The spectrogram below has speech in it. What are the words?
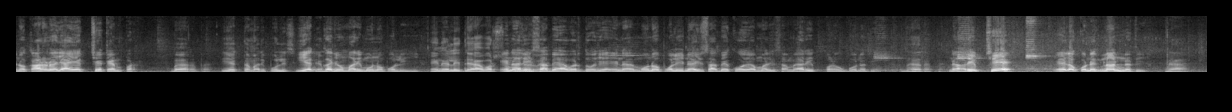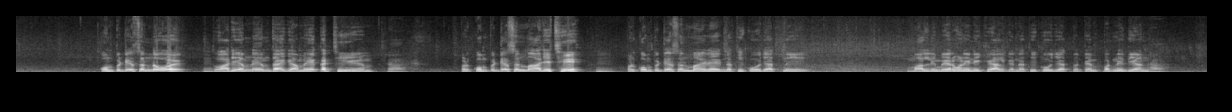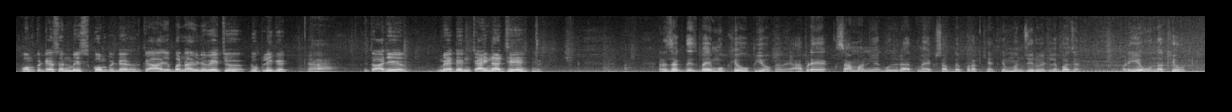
એનો કારણ જ આ એક છે ટેમ્પર બરાબર. એક તમારી પોલિસી એક જ અમારી મોનોપોલી એને લીધે આ વર્ષ એના હિસાબે આ વર્ધો છે એના મોનોપોલીના હિસાબે કોઈ અમારી સામે હરીફ પણ ઊભો નથી. બરાબર. ને હરીફ છે એ લોકોને જ્ઞાન નથી. હા. કોમ્પિટિશન ન હોય તો આજે એમને એમ થાય કે અમે એક જ છીએ એમ. હા. પણ કોમ્પિટિશનમાં આજે છે. પણ કોમ્પિટિશનમાં એને નથી કોઈ જાતની માલની મેળવણીની ખ્યાલ કે નથી કોઈ જાતનું ટેમ્પરની ધ્યાન. હા. કોમ્પિટિશન મિસ કોમ્પિટિશન કે આજે બનાવીને વેચ્યો ડુપ્લિકેટ હા. એ તો આજે મેડ ઇન ચાઇના છે. અને જગદીશભાઈ મુખ્ય ઉપયોગ હવે. આપણે સામાન્ય ગુજરાતમાં એક શબ્દ પ્રખ્યાત કે મંજીરો એટલે ભજન. પણ એવું નથી હોતું.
